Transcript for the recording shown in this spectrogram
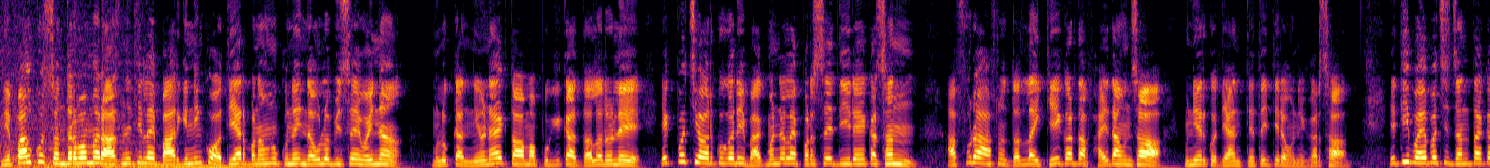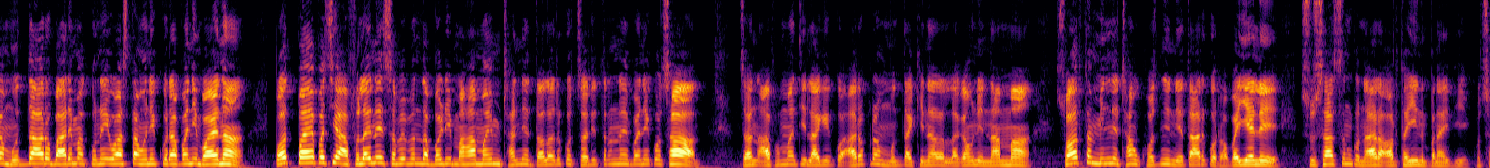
नेपालको सन्दर्भमा राजनीतिलाई बार्गेनिङको हतियार बनाउनु कुनै नौलो विषय होइन। मुलुकका निर्णायक तहमा पुगेका दलहरूले एकपछि अर्को गरी भागमण्डललाई परिचय दिइरहेका छन्। आफू र आफ्नो दललाई के गर्दा फाइदा हुन्छ उनीहरूको ध्यान त्यतैतिर हुने गर्छ। यति भएपछि जनताका मुद्दाहरू बारेमा कुनै वास्ता हुने कुरा पनि भएन। पद पाएपछि आफूलाई नै सबैभन्दा बढी महामहिम ठान्ने दलहरूको चरित्र नै बनेको छ। झन् आफूमाथि लागेको आरोप र मुद्दा किनारा लगाउने नाममा स्वार्थ मिल्ने ठाउँ खोज्ने नेताहरूको रवैयाले सुशासनको नारा अर्थहीन बनाइदिएको छ।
